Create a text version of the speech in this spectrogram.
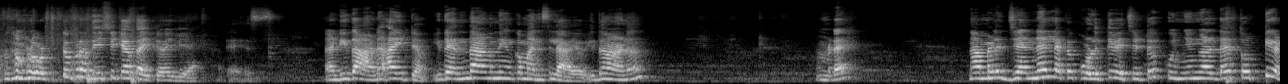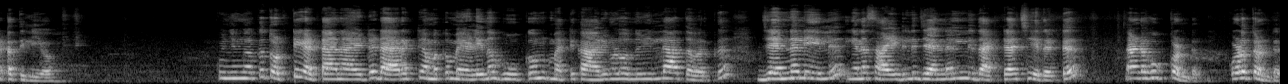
അപ്പൊ ഒട്ടും പ്രതീക്ഷിക്കാത്ത ഐറ്റം ഇല്ലേ അണ്ട് ഇതാണ് ഐറ്റം ഇത് എന്താണെന്ന് നിങ്ങൾക്ക് മനസ്സിലായോ? ഇതാണ് നമ്മുടെ നമ്മൾ ജനലിലൊക്കെ കൊളുത്തി വെച്ചിട്ട് കുഞ്ഞുങ്ങളുടെ തൊട്ടി കെട്ടത്തില്ലയോ? കുഞ്ഞുങ്ങൾക്ക് തൊട്ടി കെട്ടാനായിട്ട് ഡയറക്റ്റ് നമുക്ക് മേളിൽ നിന്ന് ഹൂക്കും മറ്റു കാര്യങ്ങളും ഒന്നും ഇല്ലാത്തവർക്ക് ജനലിൽ ഇങ്ങനെ സൈഡിൽ ജനലിൽ ഇത് അറ്റാച്ച് ചെയ്തിട്ട് നമ്മുടെ ഹുക്കുണ്ട് കൊളുത്തുണ്ട്.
